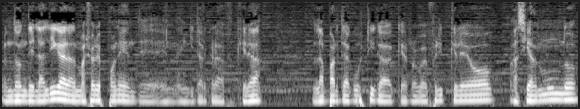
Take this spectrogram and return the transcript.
en donde la liga era el mayor exponente en, Guitarcraft, que era la parte acústica que Robert Fripp creó hacia el mundo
